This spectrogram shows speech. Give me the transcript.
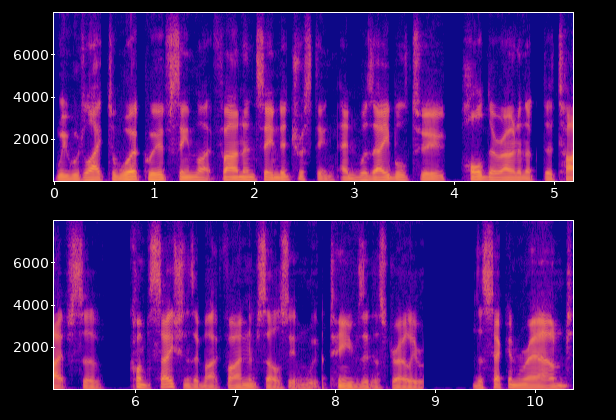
we would like to work with seemed like fun and seemed interesting and was able to hold their own in the, the types of conversations they might find themselves in with teams in Australia. The second round,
